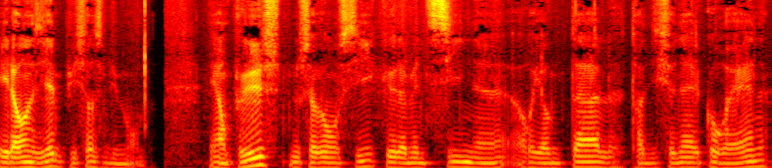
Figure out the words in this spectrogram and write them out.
et la onzième puissance du monde. Et en plus, nous savons aussi que la médecine orientale traditionnelle coréenne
